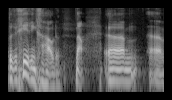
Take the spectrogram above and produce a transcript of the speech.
de regering gehouden. Nou, um, uh,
